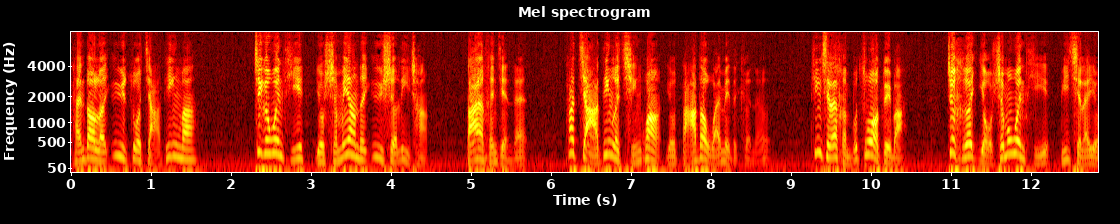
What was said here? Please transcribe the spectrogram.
谈到了预做假定吗？这个问题有什么样的预设立场？答案很简单，他假定了情况有达到完美的可能，听起来很不错，对吧？这和有什么问题比起来有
